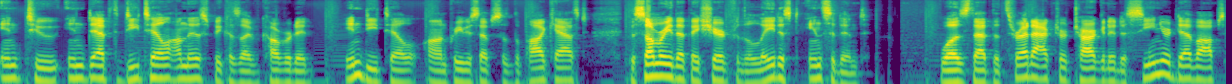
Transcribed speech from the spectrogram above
into in depth detail on this, because I've covered it in detail on previous episodes of the podcast, the summary that they shared for the latest incident was that the threat actor targeted a senior DevOps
